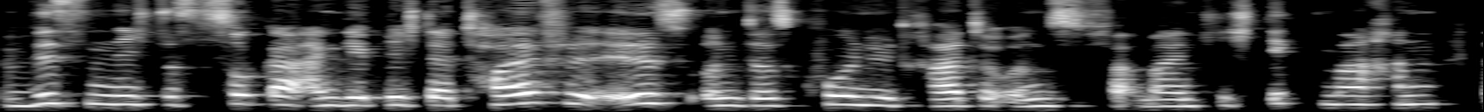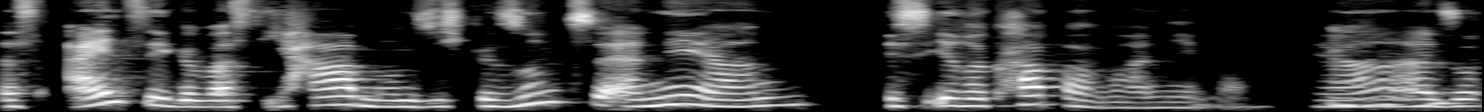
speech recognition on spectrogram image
wissen nicht, dass Zucker angeblich der Teufel ist und dass Kohlenhydrate uns vermeintlich dick machen. Das Einzige, was sie haben, um sich gesund zu ernähren, ist ihre Körperwahrnehmung. Ja, mhm. also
